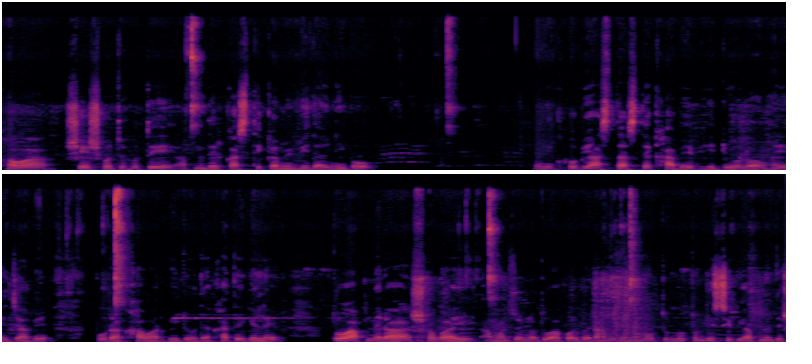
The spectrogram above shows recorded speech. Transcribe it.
খাওয়া শেষ হতে হতে আপনাদের কাছ থেকে আমি বিদায় নিব। উনি খুবই আস্তে আস্তে খাবে, ভিডিও লং হয়ে যাবে। পুরা খাওয়ার ভিডিও দেখাতে গেলে। তো আপনারা সবাই আমার জন্য দোয়া করবেন, আমি যেন নতুন নতুন রেসিপি আপনাদের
